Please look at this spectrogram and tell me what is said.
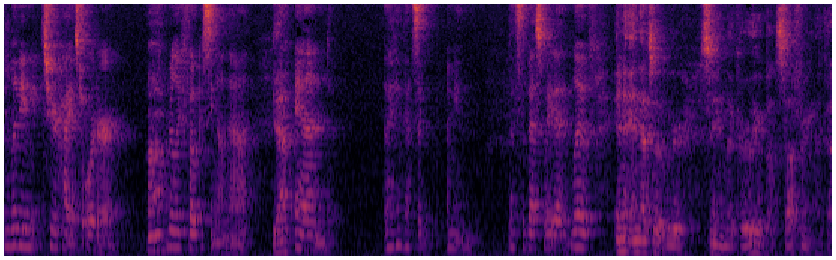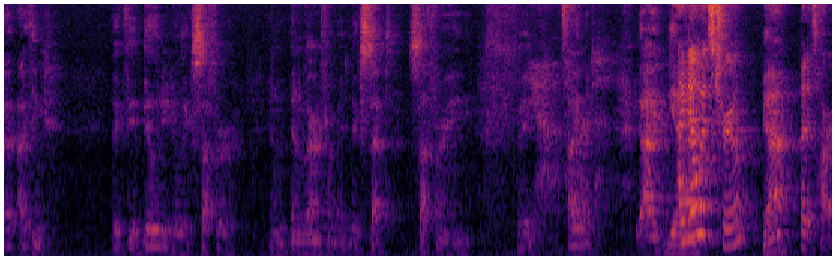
living to your highest order, Uh-huh. really focusing on that, Yeah. and I think that's a, I mean, that's the best way to live. And and that's what we were saying like earlier about suffering. Like I, I think like the ability to like suffer and, and learn from it and accept suffering. Right? Yeah, it's I- hard. I, yeah. I know it's true, Yeah. but it's hard.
